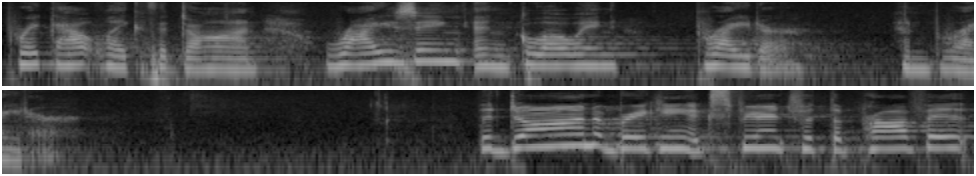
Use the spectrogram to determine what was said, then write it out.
break out like the dawn, rising and glowing brighter and brighter. The dawn of breaking experience with the prophet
